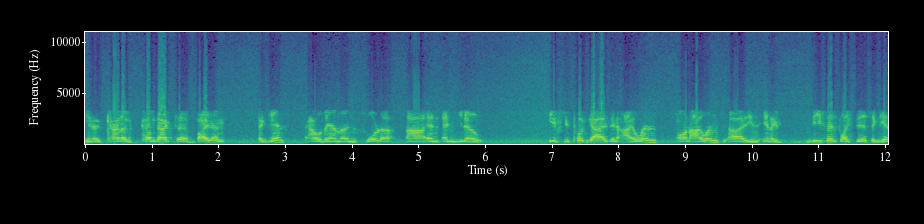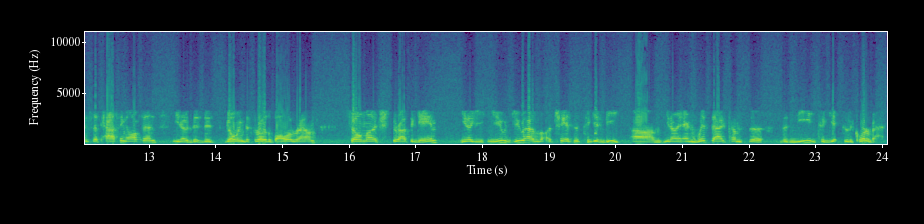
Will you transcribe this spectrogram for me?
you know, kind of come back to bite him against Alabama and Florida. Uh, and, and, you know, if you put guys in islands on islands uh, in in a defense like this against a passing offense, you know that, that's going to throw the ball around so much throughout the game. You know, you, do have chances to get beat. Um, you know, and with that comes the the need to get to the quarterback.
